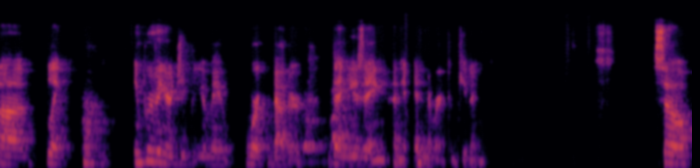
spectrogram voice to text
uh, like improving your GPU may work better than using an in-memory computing. So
